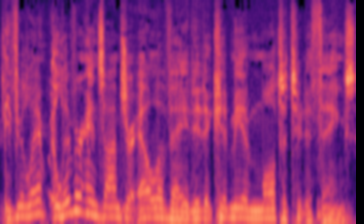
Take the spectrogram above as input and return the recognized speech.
If your liver enzymes are elevated, it could mean a multitude of things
